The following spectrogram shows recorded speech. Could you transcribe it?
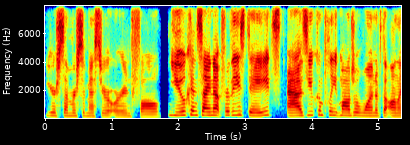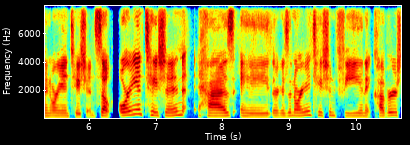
your summer semester or in fall. You can sign up for these dates as you complete module one of the online orientation. So orientation has a, there is an orientation fee and it covers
